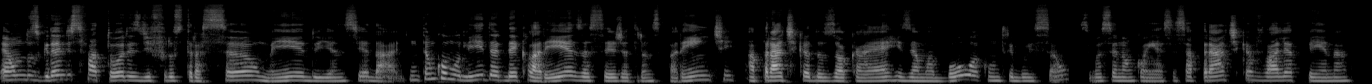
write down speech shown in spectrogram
é um dos grandes fatores de frustração, medo e ansiedade. Então, como líder, dê clareza, seja transparente. A prática dos OKRs é uma boa contribuição. Se você não conhece essa prática, vale a pena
